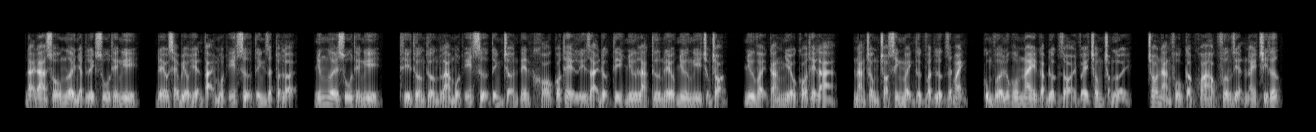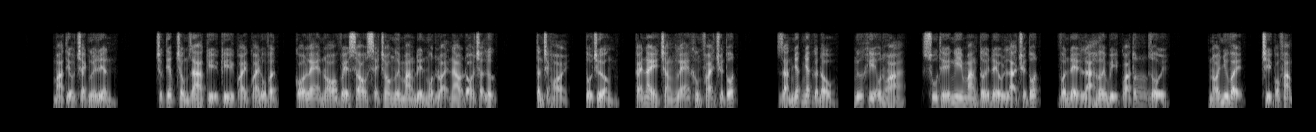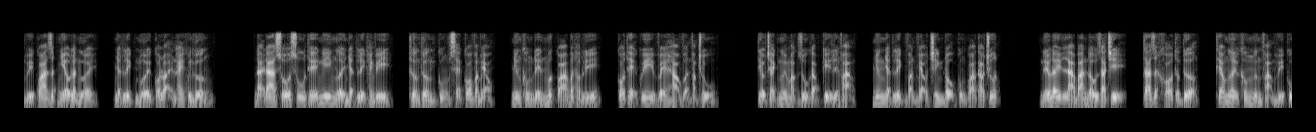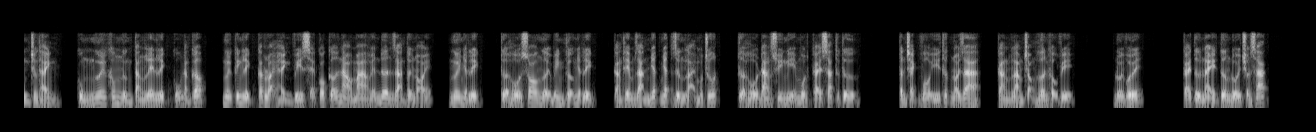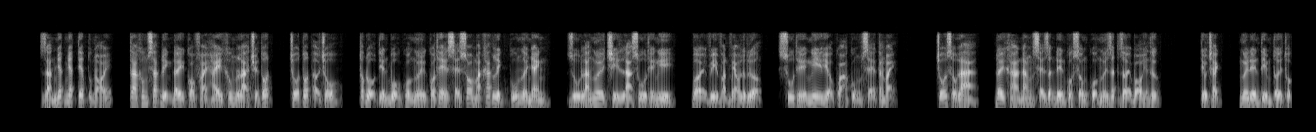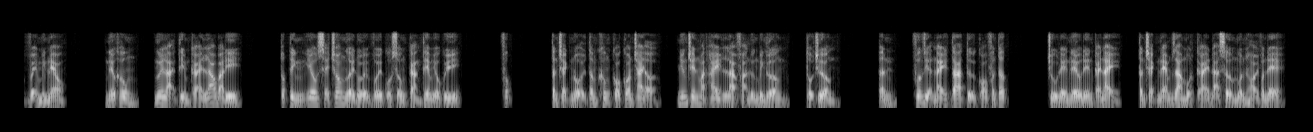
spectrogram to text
đại đa số người nhật lịch xu thế nghi đều sẽ biểu hiện tại một ít sự tình rất thuận lợi, nhưng ngươi xu thế nghi thì thường thường là một ít sự tình trở nên khó có thể lý giải được tỷ như lạc thư nếu như nghi trồng trọt, như vậy càng nhiều có thể là nàng trồng trọt sinh mệnh thực vật lực rất mạnh, cùng vừa lúc hôm nay gặp được giỏi về trồng trọt người, cho nàng phổ cập khoa học phương diện này tri thức. Mà tiểu trạch ngươi liền trực tiếp trồng ra kỳ kỳ quái quái đồ vật, có lẽ nó về sau sẽ cho ngươi mang đến một loại nào đó trợ lực. Tân trạch hỏi, tổ trưởng, cái này chẳng lẽ không phải chuyện tốt? Giản nhất nhất gật đầu, ngữ khí ôn hòa, xu thế nghi mang tới đều là chuyện tốt vấn đề là hơi bị quá tốt rồi. Nói như vậy, chỉ có phạm hủy qua rất nhiều lần người, nhật lịch mới có loại này khuynh hướng. Đại đa số xu thế nghi người nhật lịch hành vi, thường thường cũng sẽ có vật mẹo, nhưng không đến mức quá bất hợp lý, có thể quy về hảo vận phạm chủ. Tiểu trạch ngươi mặc dù gặp kỵ liên phạm, nhưng nhật lịch vặn vẹo trình độ cũng quá cao chút. Nếu đây là ban đầu giá trị, ta rất khó tưởng tượng, theo ngươi không ngừng phạm hủy cùng trưởng thành, cùng ngươi không ngừng tăng lên lịch cũ đẳng cấp, ngươi kinh lịch các loại hành vi sẽ có cỡ nào ma huyễn đơn giản tới nói, ngươi nhật lịch, tựa hồ so người bình thường nhật lịch, càng thêm giản nhất nhất dừng lại một chút, tựa hồ đang suy nghĩ một cái sát thực tử tần trạch vô ý thức nói ra, càng làm trọng hơn khẩu vị. Đối với, cái từ này tương đối chuẩn xác. Giản nhất nhất tiếp tục nói, ta không xác định đây có phải hay không là chuyện tốt, chỗ tốt ở chỗ, tốc độ tiến bộ của ngươi có thể sẽ so mặt khắc lịch cũ người nhanh, dù là ngươi chỉ là xu thế nghi, bởi vì vặn vẹo lực lượng xu thế nghi hiệu quả cũng sẽ càng mạnh. Chỗ xấu là, đây khả năng sẽ dẫn đến cuộc sống của ngươi rất rời bỏ hiện thực. Tiểu trạch, ngươi đến tìm tới thuộc về mình neo. Nếu không, ngươi lại tìm cái lao bà đi. Tốt tình yêu sẽ cho người đối với cuộc sống càng thêm yêu quý tần trạch nội tâm không có con trai ở, nhưng trên mặt hay là phản ứng bình thường, tổ trưởng. Ân, phương diện này ta tự có phân tức chủ đề nếu đến cái này, tần trạch ném ra một cái đã sớm muốn hỏi vấn đề.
